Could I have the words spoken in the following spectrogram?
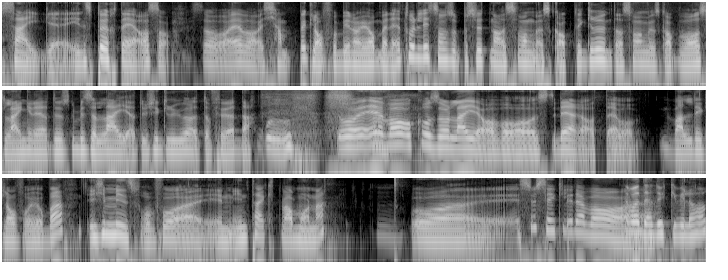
seig innspurt, det, altså. Så jeg var kjempeklar for å begynne å jobbe. Jeg tror det er litt sånn som på slutten av svangerskap. Det grunnen til at svangerskapet varer så lenge, det er at du skal bli så lei at du ikke gruer deg til å føde. Så jeg var akkurat så lei av å studere at jeg var veldig klar for å jobbe. Ikke minst for å få en inntekt hver måned. Og jeg syns egentlig det var Det var det du ikke ville ha?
